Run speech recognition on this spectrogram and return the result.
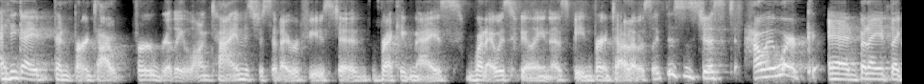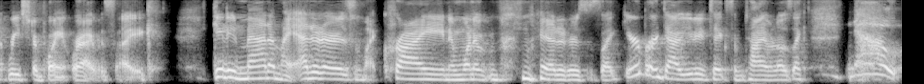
I think I had been burnt out for a really long time. It's just that I refused to recognize what I was feeling as being burnt out. I was like, this is just how I work. And, but I had like reached a point where I was like, getting mad at my editors and like crying. And one of my editors was like, You're burnt out. You need to take some time. And I was like, No.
